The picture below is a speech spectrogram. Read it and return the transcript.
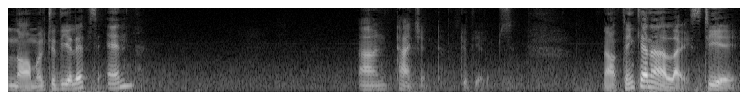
normal to the ellipse n and tangent to the ellipse. Now, think and analyze T A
